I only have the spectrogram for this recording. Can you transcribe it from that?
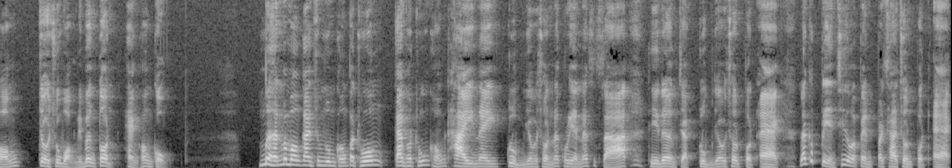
ของโจชูวองในเบื้องต้นแห่งฮ่องกง เมื่อหันมามองการชุมนุมของประท้วงการประท้วงของไทยในกลุ่มเยาวชนนักเรียนนักศึกษา ที่เริ่มจากกลุ่มเยาวชนปลดแอก แล้วก็เปลี่ยนชื่อมาเป็นประชาชนปลดแอก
